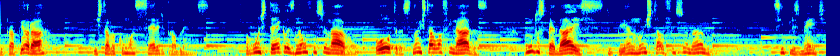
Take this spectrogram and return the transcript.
E para piorar, estava com uma série de problemas. Algumas teclas não funcionavam, outras não estavam afinadas. Um dos pedais do piano não estava funcionando. Simplesmente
